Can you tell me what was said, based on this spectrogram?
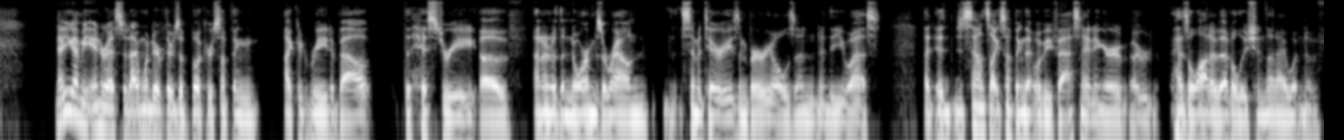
now you got me interested. I wonder if there's a book or something I could read about the history of, I don't know, the norms around cemeteries and burials in, in the U.S it, it sounds like something that would be fascinating or, or has a lot of evolution that I wouldn't have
